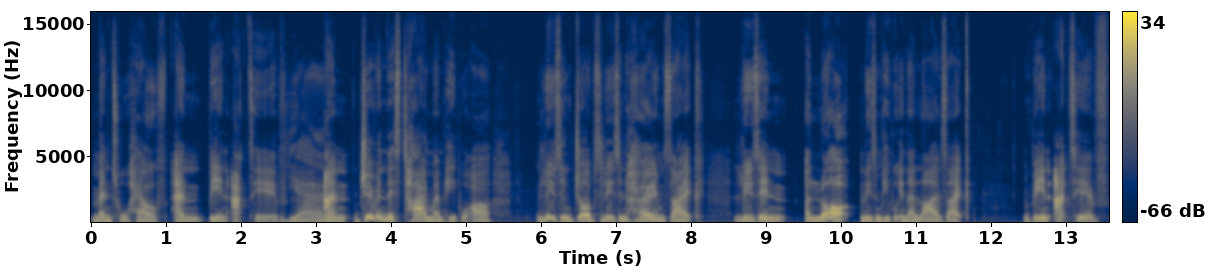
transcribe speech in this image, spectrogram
mental health and being active. Yeah. And during this time when people are losing jobs, losing homes, like losing a lot, losing people in their lives, like being active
